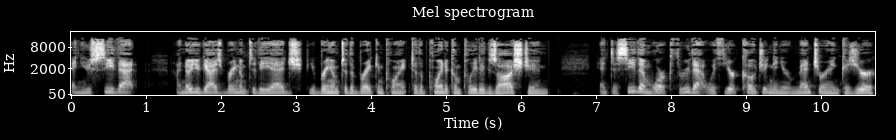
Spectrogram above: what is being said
and you see that, I know you guys bring them to the edge, you bring them to the breaking point, to the point of complete exhaustion. And to see them work through that with your coaching and your mentoring, because you're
